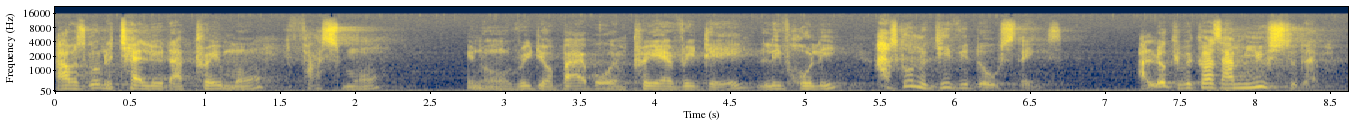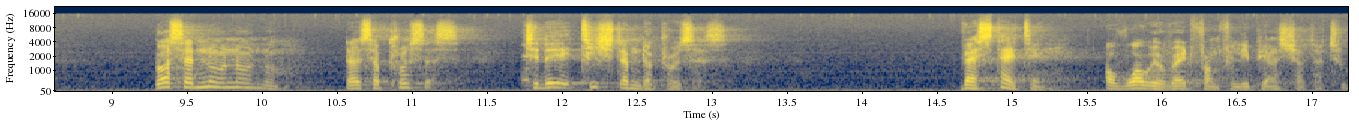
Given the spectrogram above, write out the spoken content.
I was going to tell you that pray more, fast more, you know, read your Bible and pray every day, live holy. I was going to give you those things. I look because I'm used to them. God said, No, no, no. There's a process. Today, teach them the process. Verse 13 of what we read from Philippians chapter 2.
